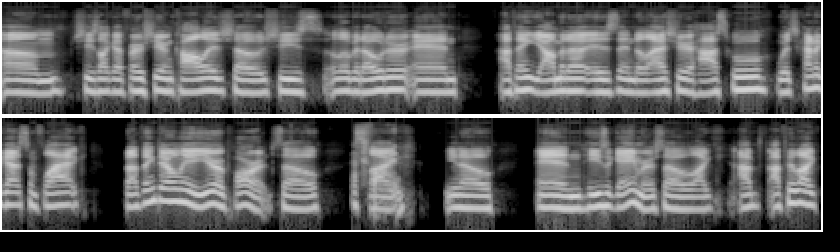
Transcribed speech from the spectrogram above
Um, she's like a first year in college, so she's a little bit older, and I think Yamada is in the last year of high school, which kind of got some flack. But I think they're only a year apart, so That's like fine. you know, and he's a gamer, so like I I feel like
